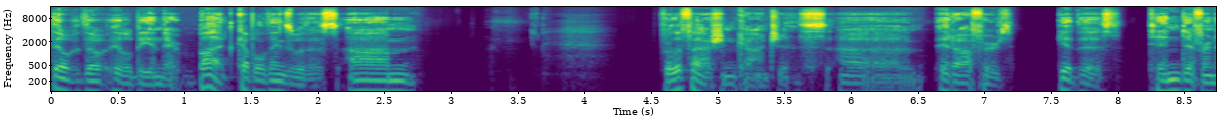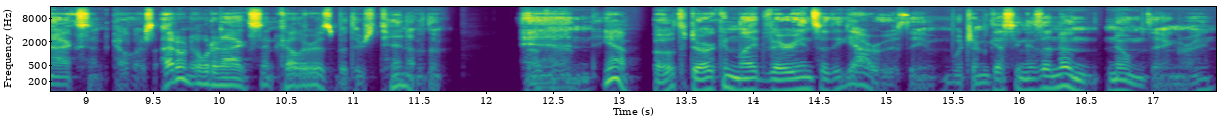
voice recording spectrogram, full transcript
they'll, they'll, it'll be in there. But a couple of things with this. Um, for the fashion conscious, uh, it offers, get this, 10 different accent colors. I don't know what an accent color is, but there's 10 of them. And yeah, both dark and light variants of the Yaru theme, which I'm guessing is a gnome, gnome thing, right?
